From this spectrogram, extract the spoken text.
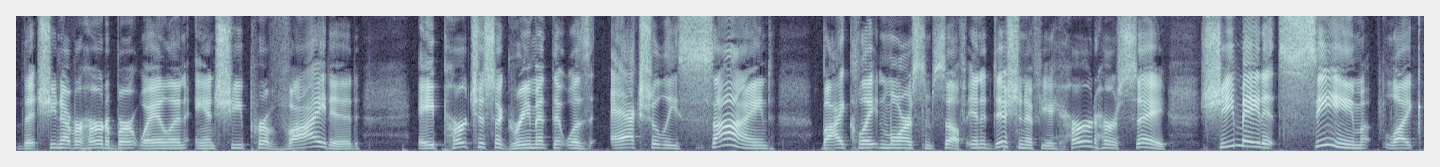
that she never heard of Bert Whalen and she provided a purchase agreement that was actually signed by Clayton Morris himself. In addition, if you heard her say, she made it seem like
